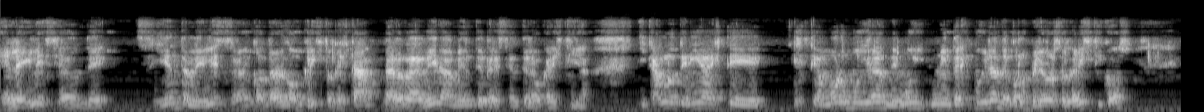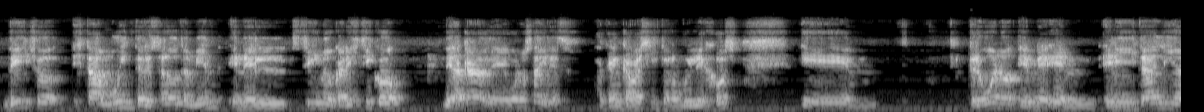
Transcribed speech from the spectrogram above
en la iglesia, donde si entra en la iglesia se va a encontrar con Cristo que está verdaderamente presente en la Eucaristía. Y Carlos tenía este, este amor muy grande, muy, un interés muy grande por los milagros eucarísticos. De hecho, estaba muy interesado también en el signo eucarístico de acá, de Buenos Aires, acá en Caballito, no muy lejos. Eh, pero bueno, en, en, Italia,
